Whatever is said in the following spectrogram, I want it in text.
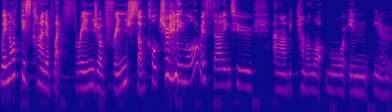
we're not this kind of like fringe of fringe subculture anymore. We're starting to uh, become a lot more in you know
